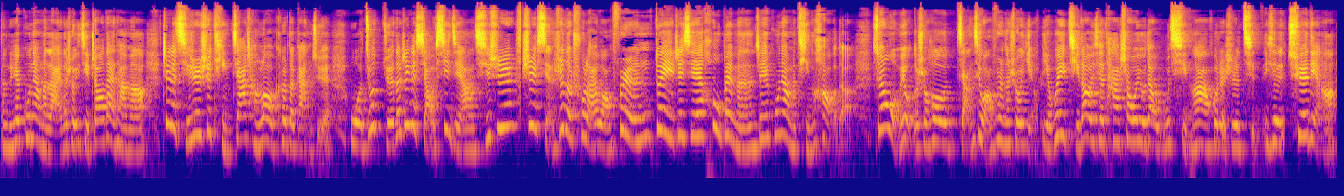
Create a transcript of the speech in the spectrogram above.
等这些姑娘们来的时候一起招待他们啊。这个其实是挺家常唠嗑的感觉，我就觉得这个小细节。啊，其实是显示得出来，王夫人对这些后辈们、这些姑娘们挺好好的。虽然我们有的时候讲起王夫人的时候，也也会提到一些她稍微有点无情啊，或者是其一些缺点啊，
